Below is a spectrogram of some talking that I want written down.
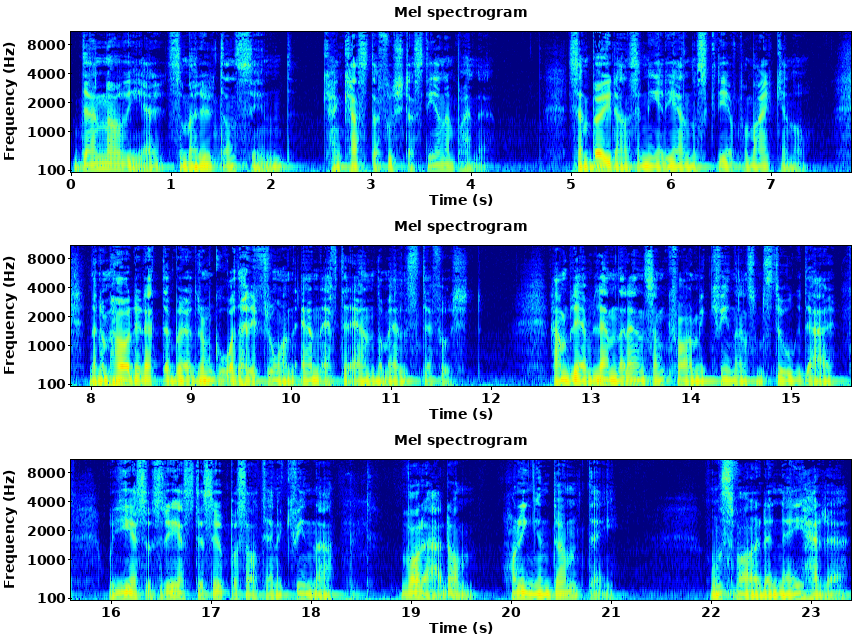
Den av er som är utan synd kan kasta första stenen på henne. Sen böjde han sig ner igen och skrev på marken och när de hörde detta började de gå därifrån, en efter en, de äldste först. Han blev lämnad ensam kvar med kvinnan som stod där. Och Jesus reste sig upp och sa till henne, kvinna, var är de? Har ingen dömt dig? Hon svarade, nej, herre.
